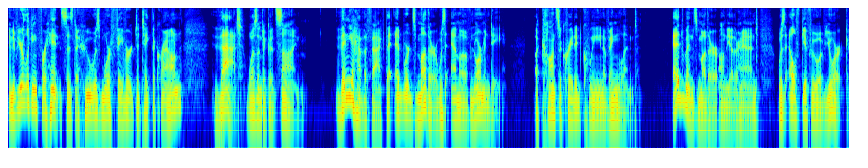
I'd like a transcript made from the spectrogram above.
And if you're looking for hints as to who was more favored to take the crown, that wasn't a good sign. Then you have the fact that Edward's mother was Emma of Normandy, a consecrated queen of England. Edmund's mother, on the other hand, was Elfgifu of York,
